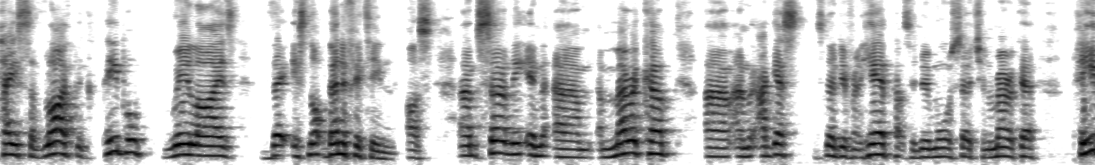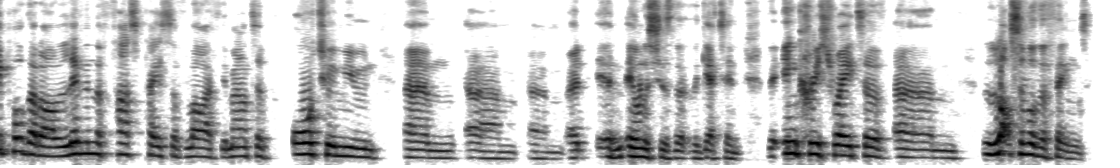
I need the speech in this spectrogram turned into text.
pace of life because people realize that it's not benefiting us. Um, certainly in um, America, uh, and I guess it's no different here. Perhaps they do more research in America. People that are living the fast pace of life, the amount of autoimmune um, um, um, uh, illnesses that they're getting, the increased rate of um, lots of other things,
